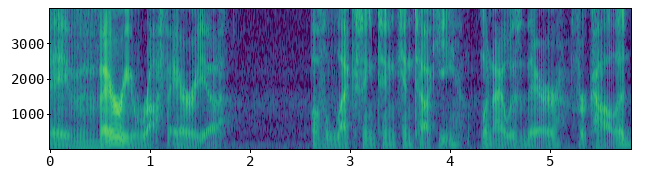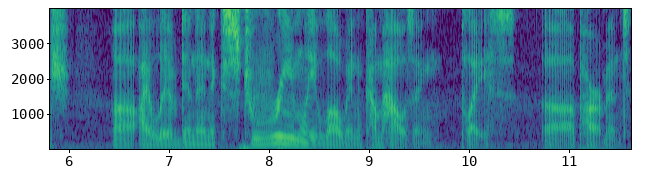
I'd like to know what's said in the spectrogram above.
a very rough area of Lexington, Kentucky, when I was there for college. Uh, I lived in an extremely low income housing place, uh, apartment.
